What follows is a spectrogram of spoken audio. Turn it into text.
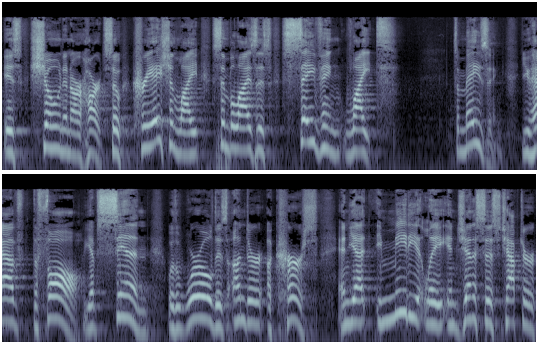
is shown in our hearts. So creation light symbolizes saving light. It's amazing. You have the fall, you have sin, where the world is under a curse. And yet immediately in Genesis chapter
